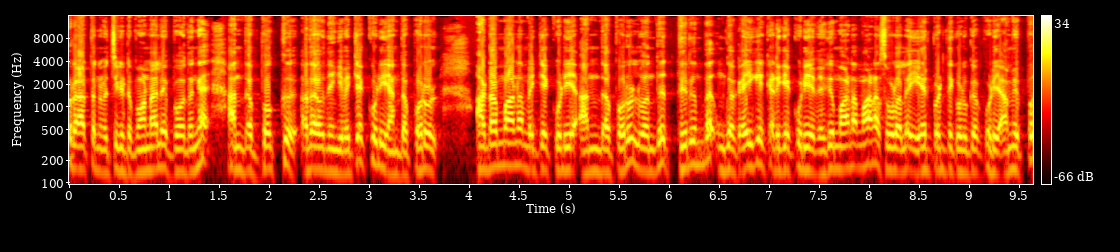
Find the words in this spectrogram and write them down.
பிரார்த்தனை வச்சுக்கிட்டு போனாலே போதுங்க. அந்த பொக்கு அதாவது நீங்கள் வைக்கக்கூடிய அந்த பொருள் அடமானம் வைக்கக்கூடிய அந்த பொருள் வந்து திரும்ப உங்க கைக்கு கிடைக்கக்கூடிய வெகுமானமான சூழலை ஏற்படுத்தி கொடுக்கக்கூடிய அமைப்பு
